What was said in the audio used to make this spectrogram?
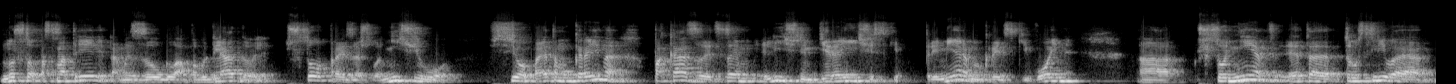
ну что, посмотрели там из-за угла, повыглядывали. Что произошло? Ничего. Все, поэтому Украина показывает своим личным героическим примером, украинские войны, а, что нет, это трусливая,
